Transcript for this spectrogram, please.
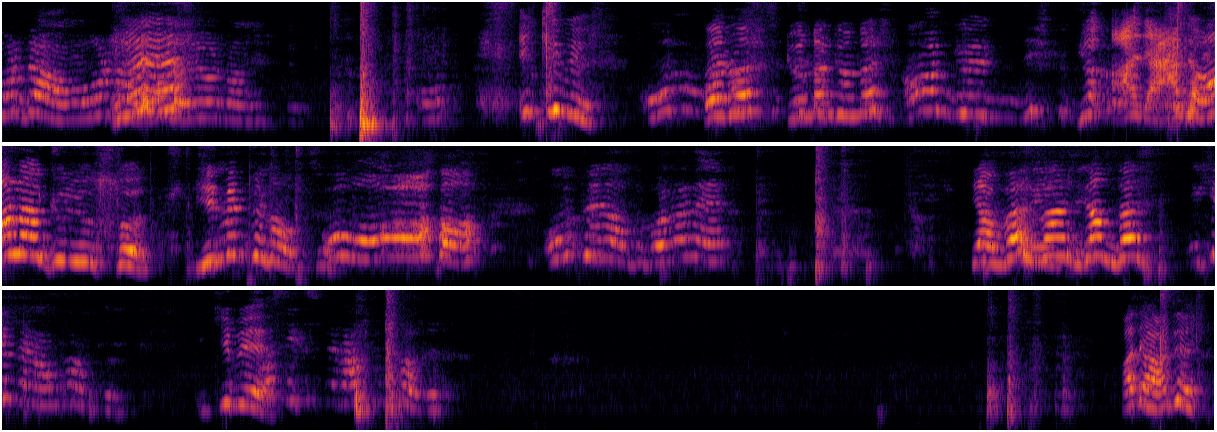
oradan oradan. Ee? Oradan düştüm. 2-1. Oğlum. Ver ver gönder gönder. Ya hadi hadi hala gülüyorsun. 20 penaltı. Oo! 10 penaltı bana ne? Ya ver ver can ver. 2 penaltı attım. 2 1. 8 penaltı kaldı. Hadi hadi.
